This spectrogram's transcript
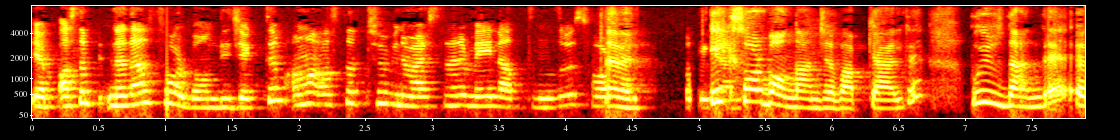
Ya aslında neden Sorbonne diyecektim ama aslında tüm üniversitelere mail attığınızı ve Sorbonne evet. İlk Sorbonne'dan cevap geldi. Bu yüzden de e,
